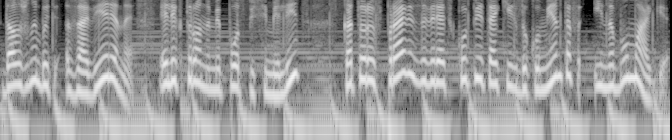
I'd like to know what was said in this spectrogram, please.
должны быть заверены электронными подписями лиц, которые вправе заверять копии таких документов и на бумаге.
